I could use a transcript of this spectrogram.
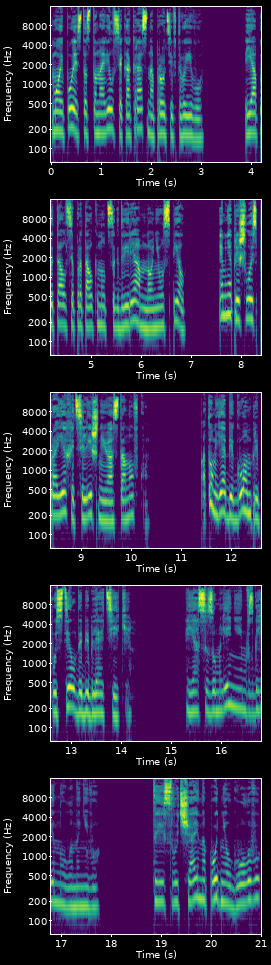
Мой поезд остановился как раз напротив твоего. Я пытался протолкнуться к дверям, но не успел, и мне пришлось проехать лишнюю остановку. Потом я бегом припустил до библиотеки. Я с изумлением взглянула на него. «Ты случайно поднял голову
